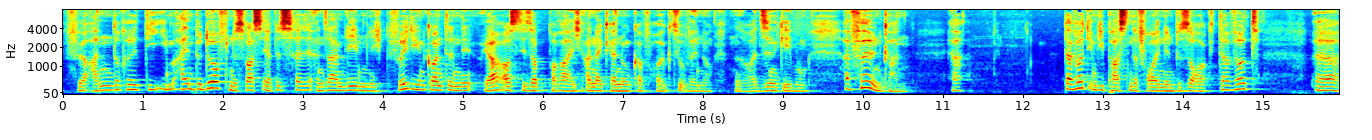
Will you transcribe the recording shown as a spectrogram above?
für andere, die ihm ein Bedürfnis, was er bisher in seinem Leben nicht befriedigen konnte, ne, ja, aus dieser Bereich Anerkennung, Erfolg, Zuwendung, so weiter, Sinngebung, erfüllen kann. Ja. Da wird ihm die passende Freundin besorgt, da wird äh,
